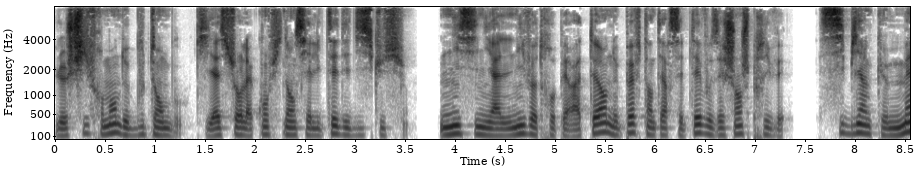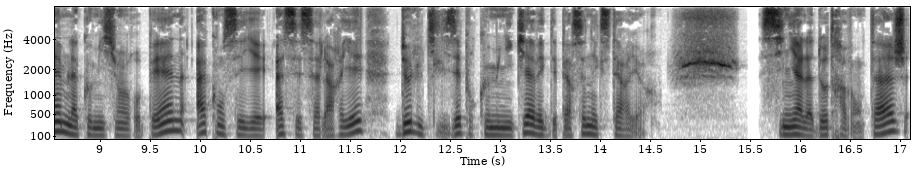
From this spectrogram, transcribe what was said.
le chiffrement de bout en bout, qui assure la confidentialité des discussions. Ni Signal ni votre opérateur ne peuvent intercepter vos échanges privés. Si bien que même la Commission européenne a conseillé à ses salariés de l'utiliser pour communiquer avec des personnes extérieures. Signal a d'autres avantages,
